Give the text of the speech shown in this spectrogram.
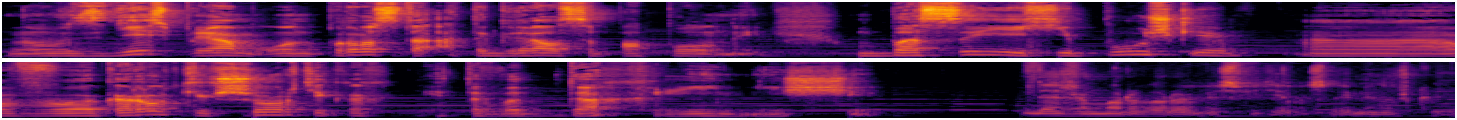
Но вот здесь прям он просто отыгрался по полной. Босые хипушки э, в коротких шортиках. Это вот дохренище. Даже Марго Робби светила своими ножками.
